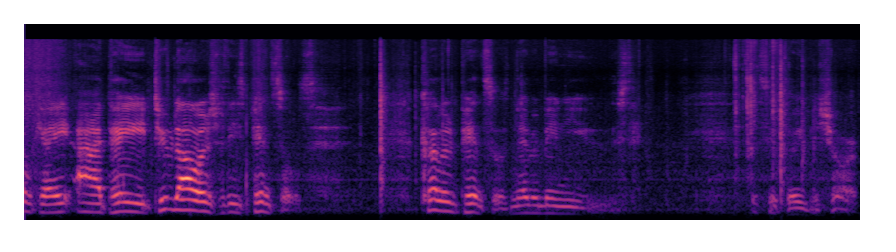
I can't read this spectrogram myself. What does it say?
Okay, I paid two dollars for these pencils. Colored pencils, never been used. Let's see if they're even sharp.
